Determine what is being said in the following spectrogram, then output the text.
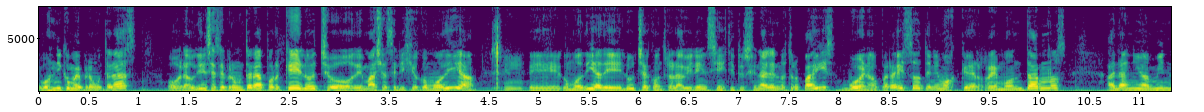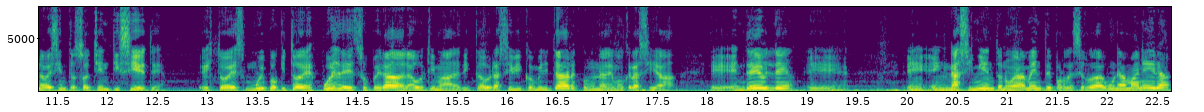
Vos, Nico, me preguntarás, o la audiencia se preguntará por qué el 8 de mayo se eligió como día, eh, como día de lucha contra la violencia institucional en nuestro país. Bueno, para eso tenemos que remontarnos al año 1987. Esto es muy poquito después de superada la última dictadura cívico-militar, con una democracia eh, endeble, en, en, nacimiento nuevamente, por decirlo de alguna manera.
